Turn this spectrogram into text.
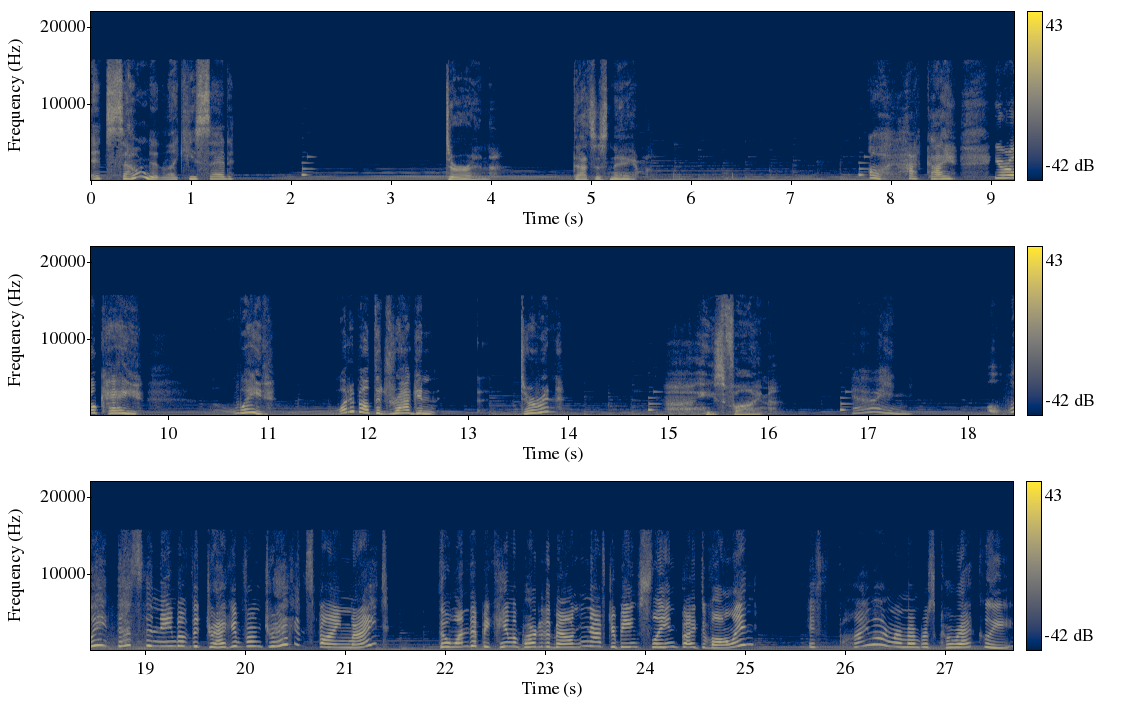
It sounded like he said, Durin. That's his name. Oh, Hat Guy, you're okay. Wait, what about the dragon. Durin? He's fine. Oh, wait, that's the name of the dragon from Dragonspine, right? The one that became a part of the mountain after being slain by Dvalin? If Paimon remembers correctly,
